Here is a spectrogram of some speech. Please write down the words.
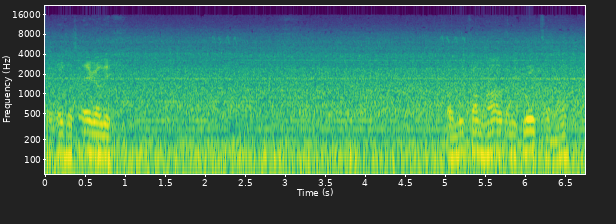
Das ist das ärgerlich. Aber so kann halt an die Blödsinn, ne?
